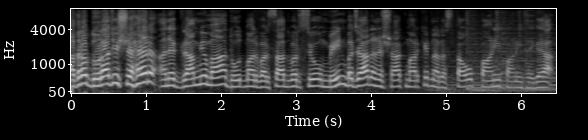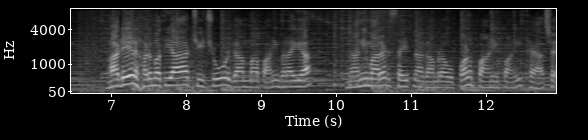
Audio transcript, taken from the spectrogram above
આ તરફ ધોરાજી શહેર અને ગ્રામ્યમાં ધોધમાર વરસાદ વરસ્યો. મેઇન બજાર અને શાક માર્કેટના રસ્તાઓ પાણી પાણી થઈ ગયા. ભાડેર હડમતિયા ચીચોડ ગામમાં પાણી ભરાઈ ગયા. નાની મારડ સહિતના ગામડાઓ પણ પાણી પાણી થયા છે.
